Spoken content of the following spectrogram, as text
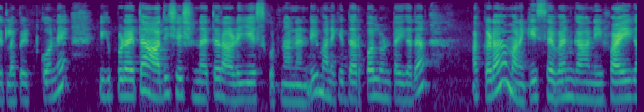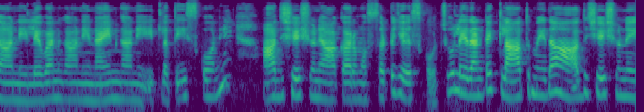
ఇట్లా పెట్టుకొని ఇప్పుడైతే ఆదిశేషుని అయితే రెడీ చేసుకుంటున్నానండి. మనకి దర్పాలు ఉంటాయి కదా అక్కడ మనకి సెవెన్ కానీ ఫైవ్ కానీ లెవెన్ కానీ నైన్ కానీ ఇట్లా తీసుకొని ఆదిశేషుని ఆకారం వస్తట్టు చేసుకోవచ్చు. లేదంటే క్లాత్ మీద ఆదిశేషుని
